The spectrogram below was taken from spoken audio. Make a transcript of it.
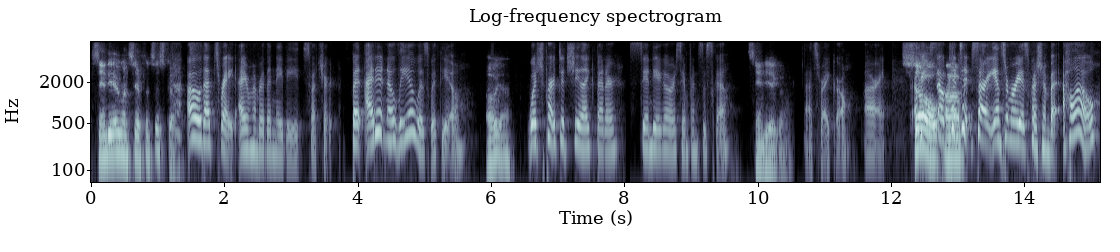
San Diego and San Francisco. Oh, that's right. I remember the navy sweatshirt. But I didn't know Lia was with you. Oh yeah. Which part did she like better? San Diego or San Francisco? San Diego. That's right, girl. All right. So, okay, so um, continue, sorry, answer Maria's question, but hello.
